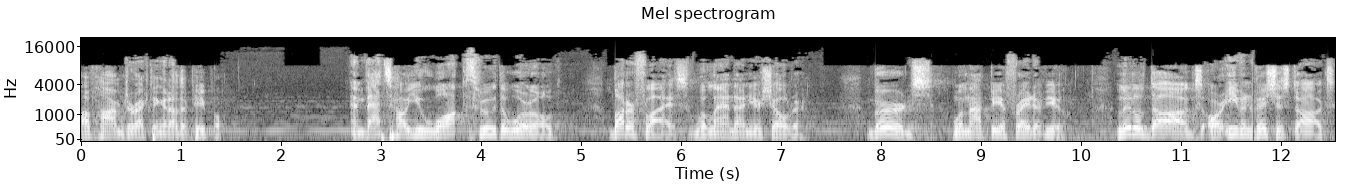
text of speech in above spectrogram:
of harm directing at other people, and that's how you walk through the world, butterflies will land on your shoulder. Birds will not be afraid of you. Little dogs, or even vicious dogs,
